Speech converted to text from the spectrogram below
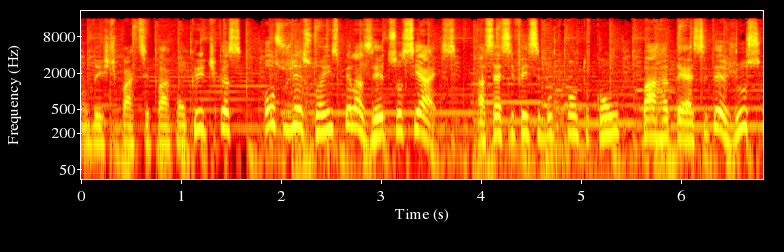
Não deixe de participar com críticas ou sugestões pelas redes sociais. Acesse facebook.com/tstjus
